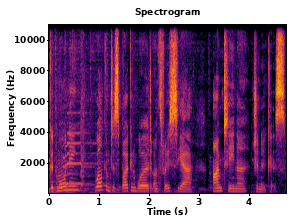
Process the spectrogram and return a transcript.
Good morning. Welcome to Spoken Word on 3CR. I'm Tina Giannoukos.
